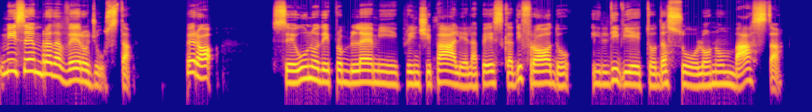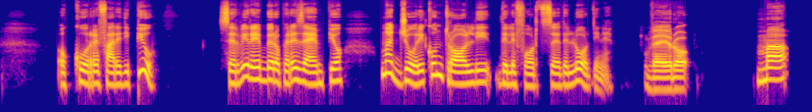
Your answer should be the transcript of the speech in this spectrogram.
mi sembra davvero giusta. Però, se uno dei problemi principali è la pesca di frodo, il divieto da solo non basta. Occorre fare di più. Servirebbero, per esempio, maggiori controlli delle forze dell'ordine. Vero. Ma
